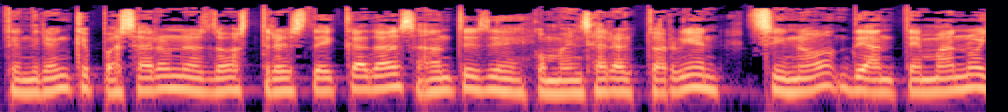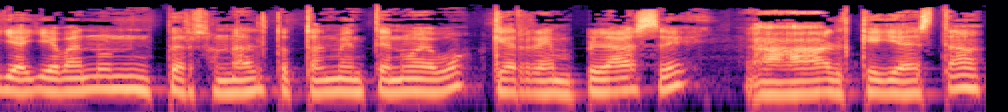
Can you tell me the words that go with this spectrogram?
Tendrían que pasar unas dos, tres décadas antes de comenzar a actuar bien. Si no, de antemano ya llevan un personal totalmente nuevo que reemplace al que ya está,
